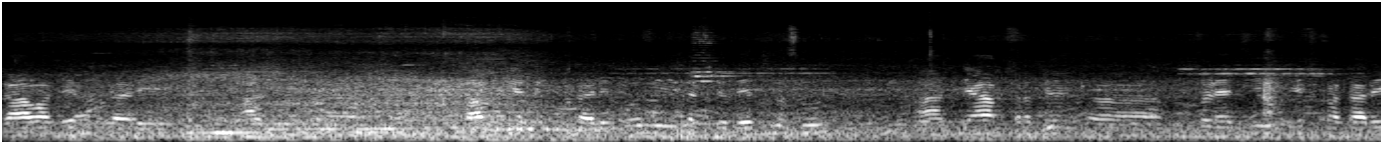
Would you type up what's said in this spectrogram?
गावातील अधिकारी आणि अं, तालुक्यातील अधिकारी कोणी लक्ष देत नसून त्या प्रत्येक पुतळ्याची एक प्रकारे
